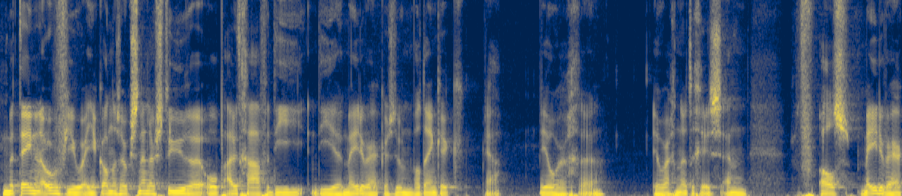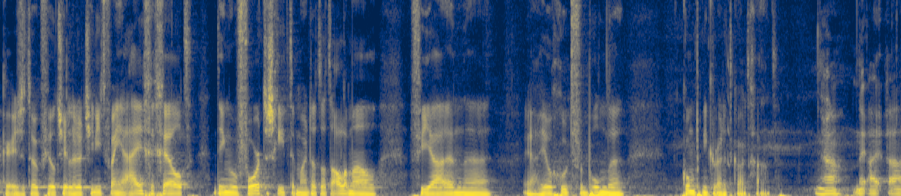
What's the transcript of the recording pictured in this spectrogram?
meteen een overview. En je kan dus ook sneller sturen op uitgaven die, die uh, medewerkers doen. Wat denk ik ja, heel, erg, uh, heel erg nuttig is. En als medewerker is het ook veel chiller dat je niet van je eigen geld dingen hoeft voor te schieten. Maar dat dat allemaal via een ja, heel goed verbonden company creditcard gaat. Ja, nee, I, uh,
